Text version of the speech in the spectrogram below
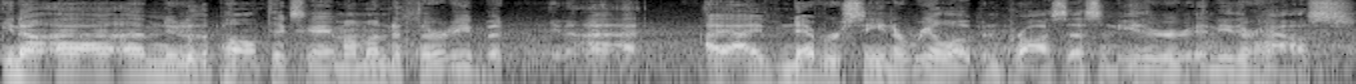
you know, I, am new to the politics game. I'm under 30, but you know, I, I, have never seen a real open process in either in either house,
